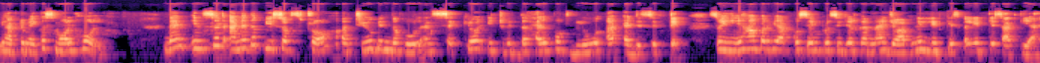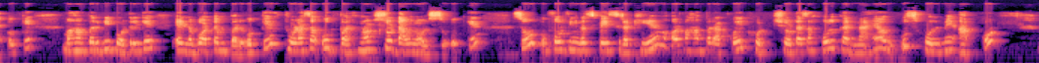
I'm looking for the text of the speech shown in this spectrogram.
you have to make a small hole. Then insert another piece of straw, a tube in the hole and secure it with the help of glue or adhesive tape. So यहाँ पर भी आपको same procedure करना है जो आपने lid के lid के साथ किया है ओके okay? वहाँ पर भी बॉटल के एंड बॉटम पर ओके okay? थोड़ा सा ऊपर not so down also okay so four finger space रखिए और वहाँ पर आपको एक छोटा सा होल करना है और उस होल में आपको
